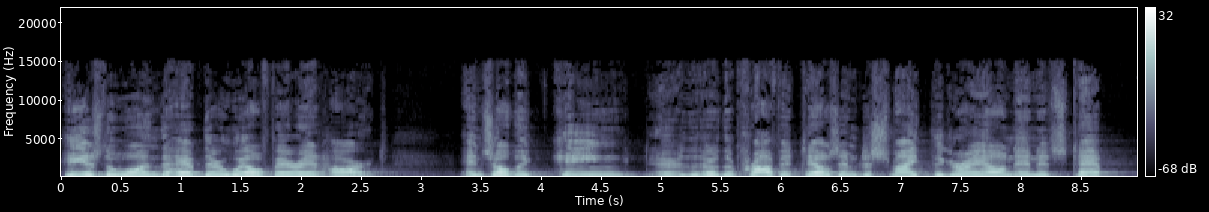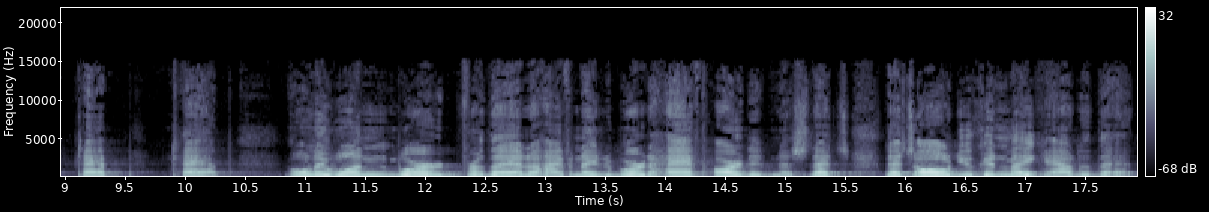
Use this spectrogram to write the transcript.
He is the one to have their welfare at heart. And so the king, er, or the prophet, tells him to smite the ground, and it's tap, tap, tap. Only one word for that, a hyphenated word, half-heartedness. That's, that's all you can make out of that.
